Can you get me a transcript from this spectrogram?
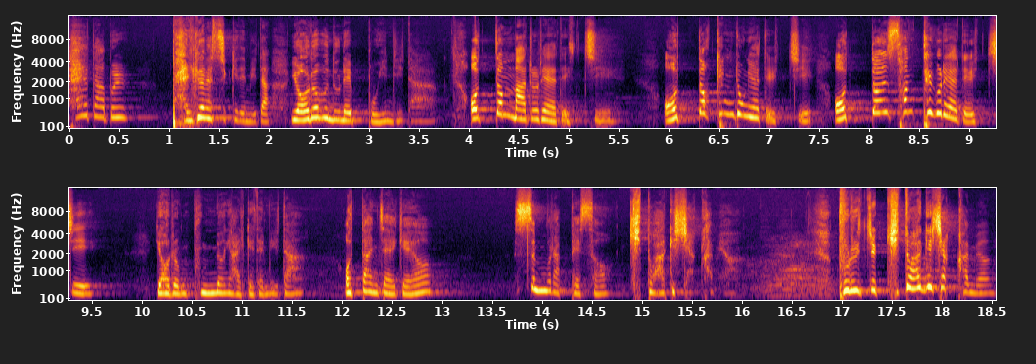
해답을 발견할 수 있게 됩니다. 여러분 눈에 보입니다. 어떤 말을 해야 될지, 어떻게 행동해야 될지, 어떤 선택을 해야 될지 여러분 분명히 알게 됩니다. 어떠한 자에게요? 쓴물 앞에서 기도하기 시작하면, 줄 기도하기 시작하면,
